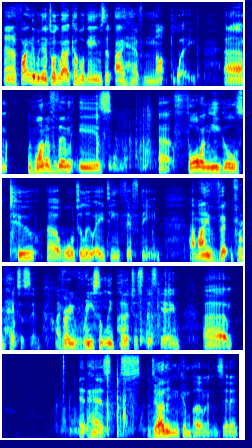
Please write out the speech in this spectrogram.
And finally, we're going to talk about a couple games that I have not played. Um, one of them is uh, Fallen Eagles 2, uh, Waterloo 1815. Um, I from Hexasim. I very recently purchased this game. Um, it has stunning components in it.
